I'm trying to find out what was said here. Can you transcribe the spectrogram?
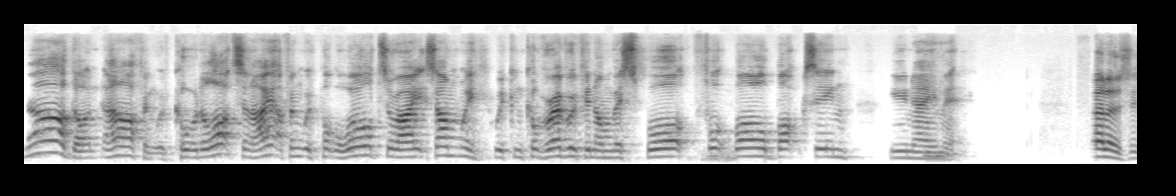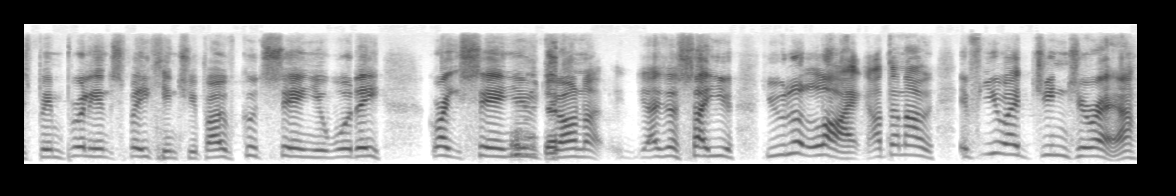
No, I don't know. I think we've covered a lot tonight. I think we've put the world to rights, haven't we? We can cover everything on this sport: football, boxing, you name it. Fellas, it's been brilliant speaking to you both. Good seeing you, Woody. Great seeing you, John. As I say, you you look like I don't know if you had ginger hair,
